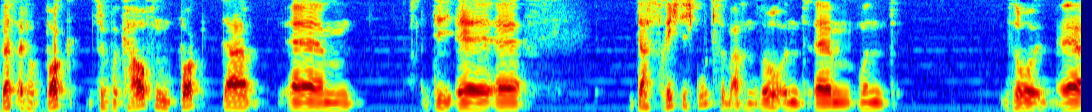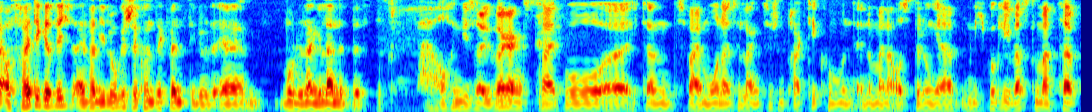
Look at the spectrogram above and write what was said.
Du hast einfach Bock zu verkaufen, Bock da, ähm, die, äh, äh, das richtig gut zu machen, so und, ähm, und so äh, aus heutiger Sicht einfach die logische Konsequenz, die du, äh, wo du dann gelandet bist. Auch in dieser Übergangszeit, wo äh, ich dann zwei Monate lang zwischen Praktikum und Ende meiner Ausbildung ja nicht wirklich was gemacht habe,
